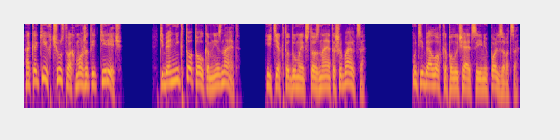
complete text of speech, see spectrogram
О каких чувствах может идти речь? Тебя никто толком не знает. И те, кто думает, что знает, ошибаются. У тебя ловко получается ими пользоваться.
